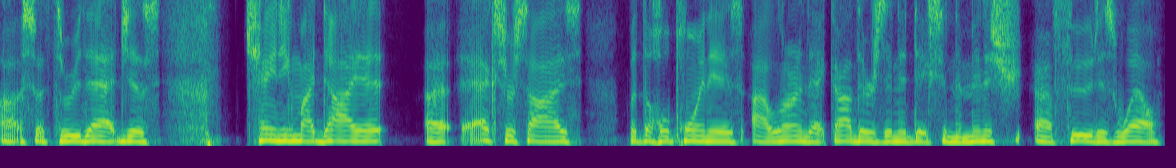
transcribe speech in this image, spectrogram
Uh, so through that, just changing my diet, uh, exercise. But the whole point is, I learned that God, there's an addiction to ministry, uh, food as well.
